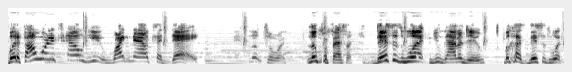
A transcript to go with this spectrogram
But if I were to tell you right now, today, look, Tori, look, Professor, this is what you got to do because this is what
